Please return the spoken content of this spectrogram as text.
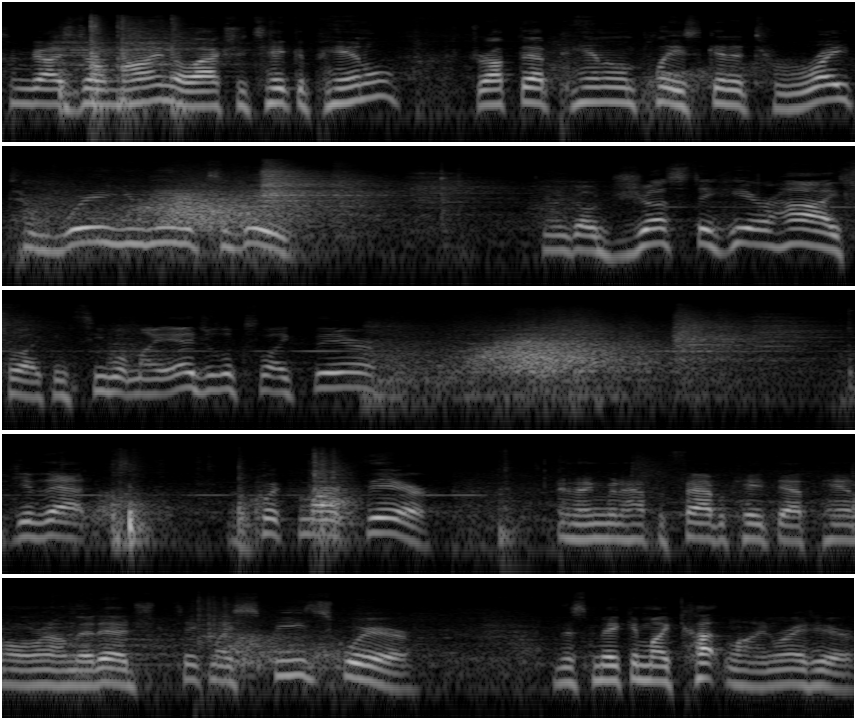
Some guys don't mind, they'll actually take the panel, drop that panel in place, get it to right to where you need it to be. I'm to go just a hair high so I can see what my edge looks like there. Give that a quick mark there. And I'm going to have to fabricate that panel around that edge. Take my speed square, and this making my cut line right here.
